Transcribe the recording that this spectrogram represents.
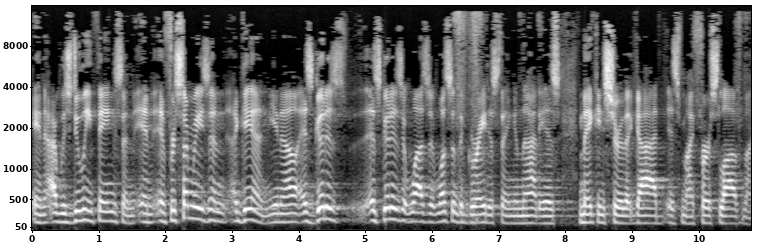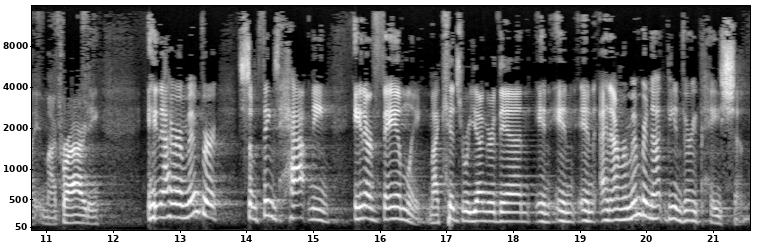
and I was doing things, and, and, and for some reason, again, you know, as good as, as good as it was, it wasn't the greatest thing, and that is making sure that God is my first love, my, my priority. And I remember some things happening in our family. My kids were younger then, and, and, and, and I remember not being very patient.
